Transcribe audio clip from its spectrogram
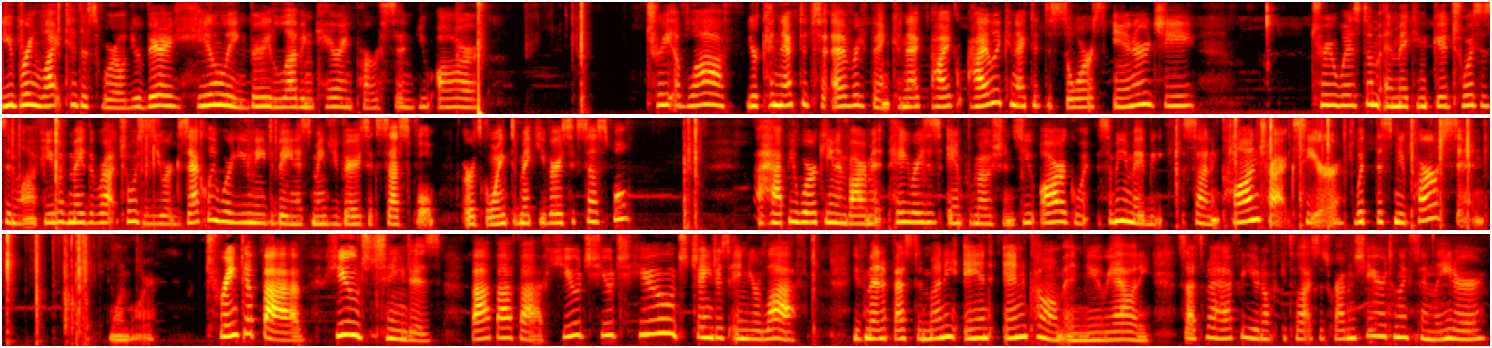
You bring light to this world. You're very healing, very loving, caring person. You are. Tree of life. You're connected to everything. Connect, high, highly connected to source, energy, true wisdom, and making good choices in life. You have made the right choices. You're exactly where you need to be, and it's made you very successful. Or it's going to make you very successful a happy working environment, pay raises, and promotions. You are going, some of you may be signing contracts here with this new person. One more. Trinket 5, huge changes. 555, huge, huge, huge changes in your life. You've manifested money and income and new reality. So that's what I have for you. Don't forget to like, subscribe, and share. Until next time, later.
